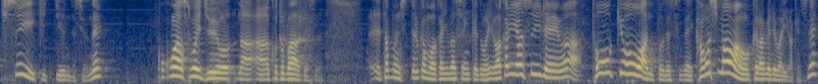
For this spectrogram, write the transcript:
汽水域っていうんですよね。ここがすごい重要なあ言葉です。え多分知ってるかも分かりませんけども分かりやすい例は東京湾とですね鹿児島湾を比べればいいわけですね。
